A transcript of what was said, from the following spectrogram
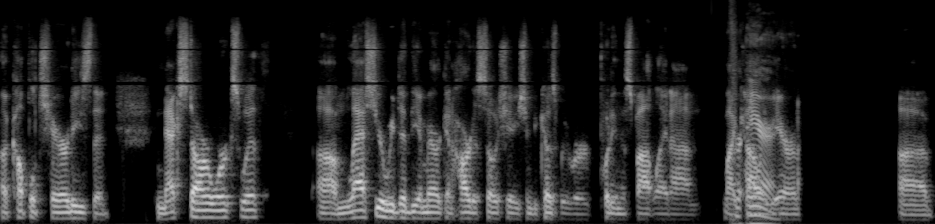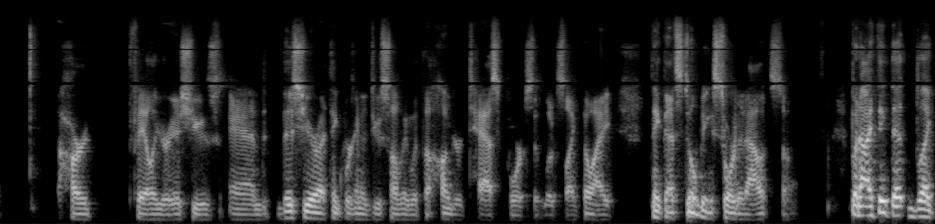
a couple charities that Nexstar works with. Um, last year we did the American Heart Association because we were putting the spotlight on my For colleague Aaron, Aaron uh, heart failure issues. And this year, I think we're going to do something with the hunger task force. It looks like, though I think that's still being sorted out. So, but I think that like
